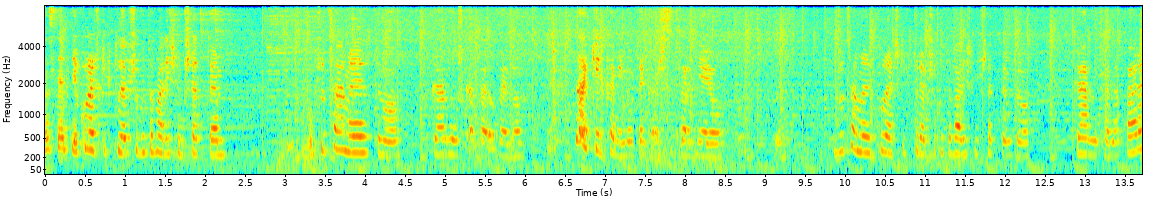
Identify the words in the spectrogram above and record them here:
Następnie kuleczki, które przygotowaliśmy przedtem, wrzucamy do garnuszka parowego na kilka minutek, aż stwardnieją. Wrzucamy kuleczki, które przygotowaliśmy przedtem do garnka na parę.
